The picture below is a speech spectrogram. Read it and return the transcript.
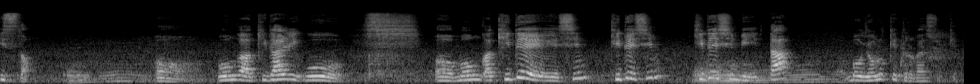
있어. 오, 어, 뭔가 기다리고 어, 뭔가 기대심, 기대심, 기대심이 있다. 오. 뭐 요렇게 들어갈 수 있겠다.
